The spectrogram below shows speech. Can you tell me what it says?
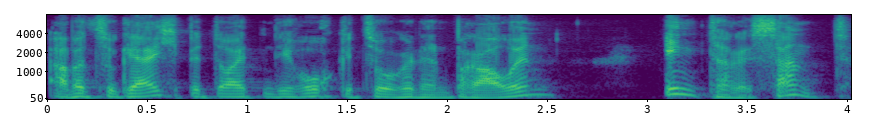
Aber zugleich bedeuten die hochgezogenen Brauen interessant.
